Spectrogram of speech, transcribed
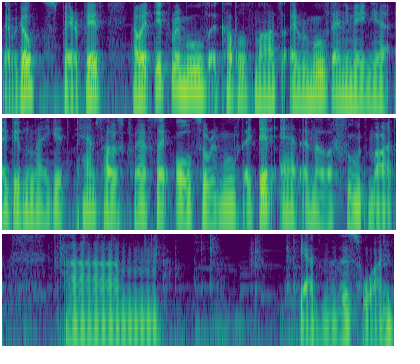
There we go, spare bit. Now I did remove a couple of mods. I removed Animania, I didn't like it. Pam's HarvestCraft I also removed. I did add another food mod. Um, yeah, this one,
